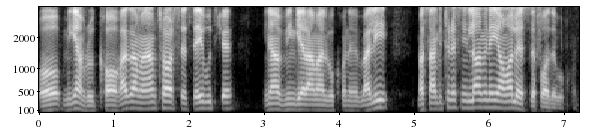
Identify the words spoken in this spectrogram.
خب میگم رو کاغذ هم هم 4 3 3 بود که اینم وینگر عمل بکنه. ولی مثلا می‌تونست این لامینه یامال استفاده بکنه.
